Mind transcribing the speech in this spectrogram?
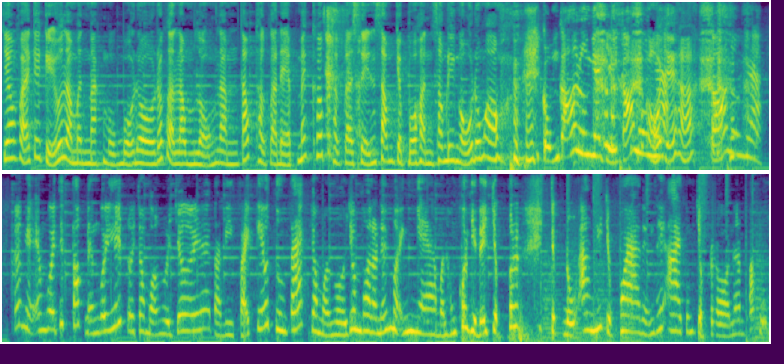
Chứ không phải cái kiểu là mình mặc một bộ đồ rất là lồng lộn làm tóc thật là đẹp make up thật là xịn xong chụp bộ hình xong đi ngủ đúng không? Cũng có luôn nha chị có luôn Ủa nha. vậy hả? Có luôn nha có ngày em quay tiktok để em quay clip rồi cho mọi người chơi á tại vì phải kéo tương tác cho mọi người chứ không thôi là nếu mà ở nhà mình không có gì để chụp chụp đồ ăn với chụp hoa thì em thấy ai cũng chụp rồi nên bắt buộc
